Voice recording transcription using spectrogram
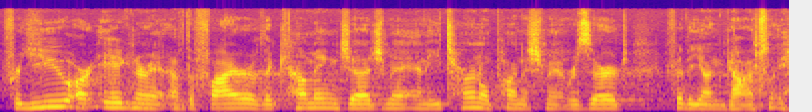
For you are ignorant of the fire of the coming judgment and eternal punishment reserved for the ungodly.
